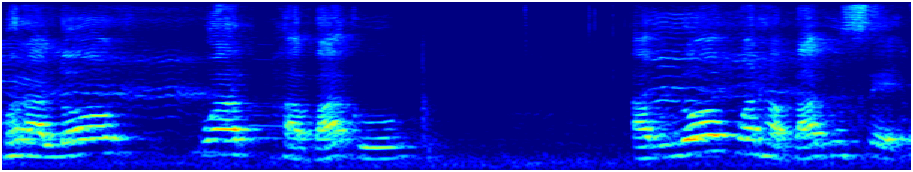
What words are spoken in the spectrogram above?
But I love what Habakkuk, I love what Habakkuk said.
